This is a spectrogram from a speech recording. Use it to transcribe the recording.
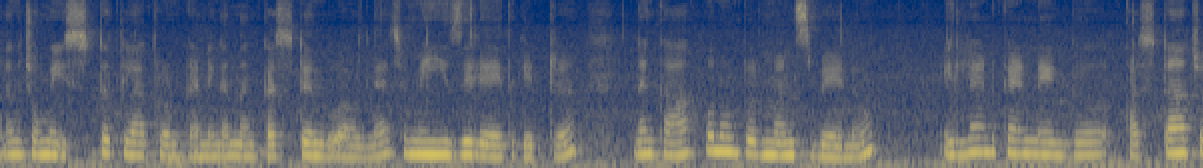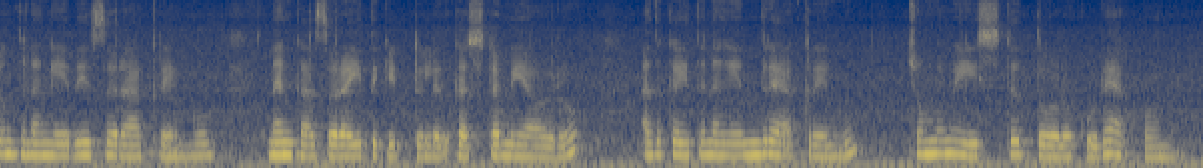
ನಂಗೆ ಚೊಮ್ಮ ಇಷ್ಟಕ್ಕೆ ಹಾಕ್ರು ಅನ್ಕೊಂಡೆ ನಂಗೆ ಕಷ್ಟ ಎಂದು ಆವಿಲ್ಲ ಚೊಮ್ಮ ಈಸಿಲಿ ಆಯ್ತು ಕೆಟ್ರು ನಂಗೆ ಕಾಕುನು ಒಂಟೂರು ಮನ್ಸು ಬೇನು. ಇಲ್ಲ ಕಣ್ಣಿಗ್ ಕಷ್ಟ ಚೊಂತು ನಂಗೆ ಎದೆ ಸೊರ ಹಾಕ್ರೆಂಗು ನಂಗೆ ಆ ಸೊರ ಐತೆ ಕಿಟ್ಟಲ್ಲ ಕಷ್ಟಮಿ ಅವರು. ಅದಕ್ಕೈತೆ ನಂಗೆ ಎಂದ್ರೆ ಹಾಕ್ರೆಂಗು ಚೊಮ್ಮೆ ಇಷ್ಟ ತೋಳ ಕೂಡ ಹಾಕೋನು.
